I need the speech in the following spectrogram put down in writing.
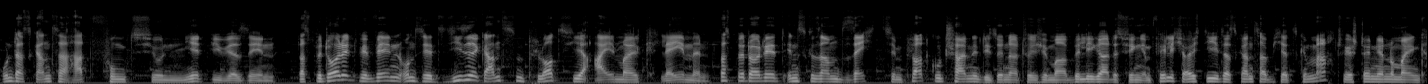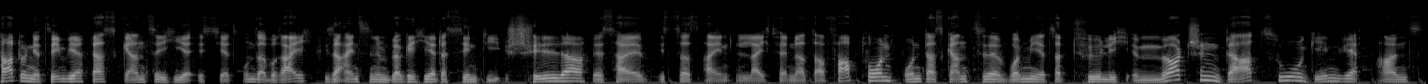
Und das Ganze hat funktioniert, wie wir sehen. Das bedeutet, wir werden uns jetzt diese ganzen Plots hier einmal claimen. Das bedeutet insgesamt 16 Plot-Gutscheine. Die sind natürlich immer billiger, deswegen empfehle ich euch die. Das Ganze habe ich jetzt gemacht. Wir stellen ja nochmal in Karte und jetzt sehen wir, das Ganze hier ist jetzt unser Bereich. Diese einzelnen Blöcke hier, das sind die Schilder. Deshalb ist das ein leicht veränderter Farbton. Und das Ganze wollen wir jetzt natürlich merchen. Dazu gehen wir ans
